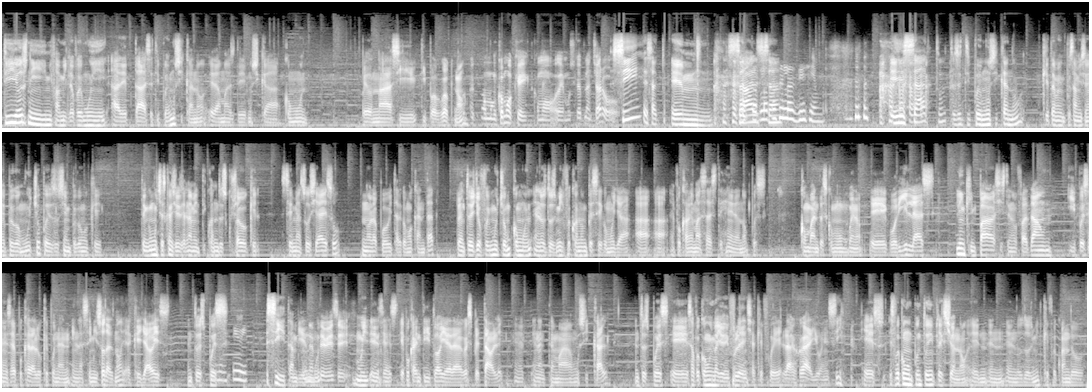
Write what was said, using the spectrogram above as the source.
tíos ni mi familia fue muy adepta a ese tipo de música, ¿no? Era más de música común, pero nada así tipo rock, ¿no? Como, como que, como de música de planchar o... Sí, exacto. Los salsa, en los diciembres. exacto. Ese tipo de música, ¿no? Que también pues a mí se me pegó mucho, por eso siempre como que tengo muchas canciones en la mente y cuando escucho algo que se me asocia a eso, no la puedo evitar como cantar. Pero entonces yo fui mucho como en los 2000 fue cuando empecé como ya a, a enfocarme más a este género, ¿no? Pues con bandas como, bueno, eh, Gorillaz, Linkin Park, System of a Down y pues en esa época era lo que ponían en las emisoras, ¿no? De aquella vez. Entonces pues en sí, también en muy, muy en esa época en ti todavía era respetable en el, en el tema musical. Entonces, pues, eh, esa fue como mi mayor influencia, que fue la radio en sí. Es, eso fue como un punto de inflexión, ¿no? En, en, en los 2000, que fue cuando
